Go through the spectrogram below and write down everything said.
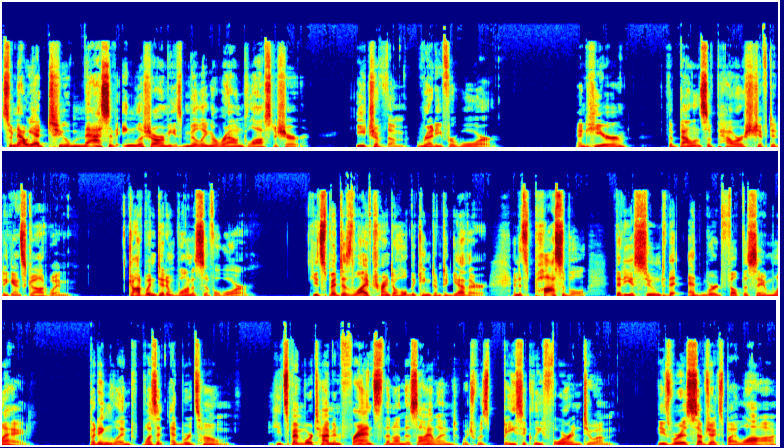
So now he had two massive English armies milling around Gloucestershire, each of them ready for war. And here, the balance of power shifted against Godwin. Godwin didn't want a civil war. He had spent his life trying to hold the kingdom together, and it's possible that he assumed that Edward felt the same way. But England wasn't Edward's home. He'd spent more time in France than on this island, which was basically foreign to him. These were his subjects by law,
